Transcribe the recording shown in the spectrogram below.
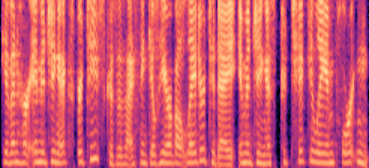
given her imaging expertise, because as I think you'll hear about later today, imaging is particularly important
